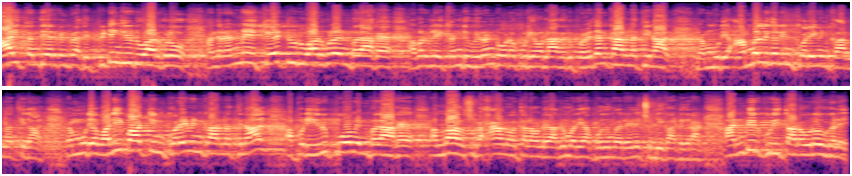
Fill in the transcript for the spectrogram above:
தாய் தந்தையர்கள் அதை பிடுங்கி விடுவார்களோ அந்த நன்மையை கேட்டு விடுவார்களோ என்பதாக அவர்களை கண்டு விரண்டோடக்கூடியவர்களாக இருப்போம். இதன் காரணத்தினால் நம்முடைய அமல்களின் குறைவின் காரணத்தினால் நம்முடைய வழிபாட்டின் குறைவின் காரணத்தினால் அப்படி இருப்போம் என்பதாக அல்லாஹ் சுபஹானோ தலாவுடைய அருமறையா பொதுமறையிலே சொல்லி காட்டுகிறான். அன்பிற் குறித்தான உறவுகளே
